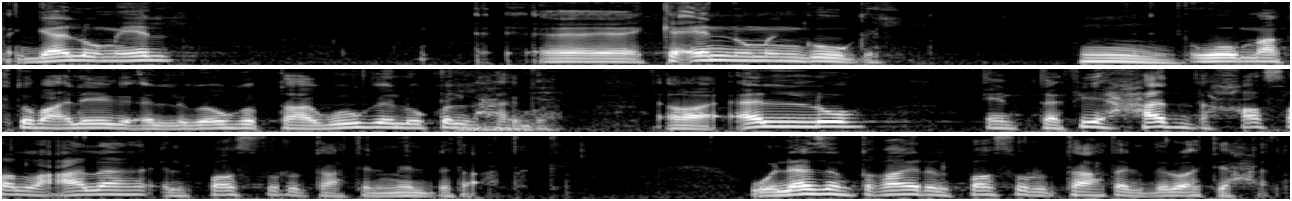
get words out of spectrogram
جاله mail كأنه من جوجل. مم. ومكتوب عليه اللوجو بتاع جوجل وكل حاجة. آه قال له أنت في حد حصل على ال password بتاعت ال mail بتاعتك؟ ولازم تغير ال password بتاعتك دلوقتي حالا.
